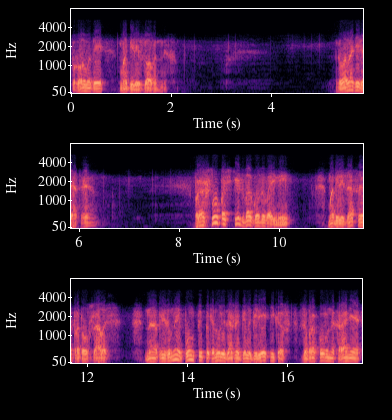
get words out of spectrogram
проводы мобилизованных. Глава девятая. Прошло почти два года войны. Мобилизация продолжалась. На призывные пункты потянули даже белобилетников, забракованных ранее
